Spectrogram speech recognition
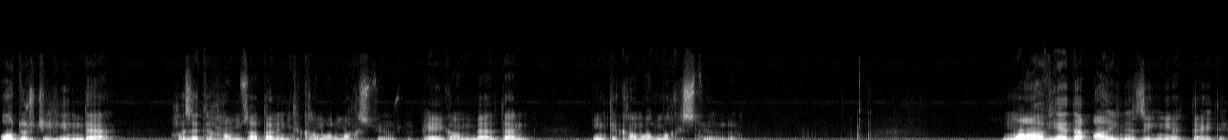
Odur ki, Hində Hazreti Hamzadan intiqam almaq istiyordu. Peyğəmbərdən intikam almak istiyordu. Muaviye de aynı zihniyetteydi.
